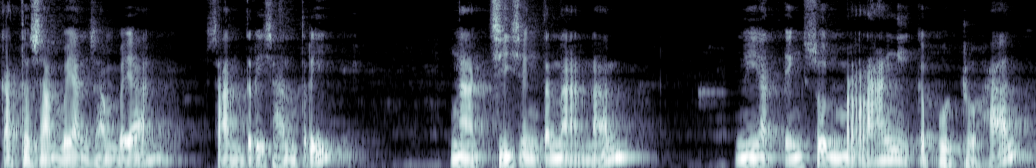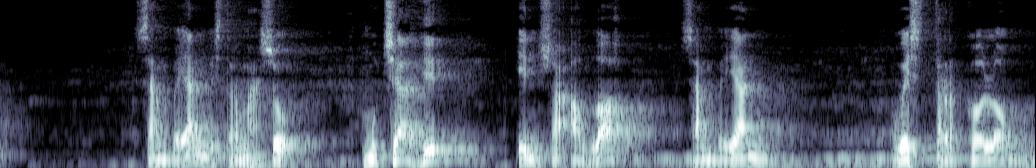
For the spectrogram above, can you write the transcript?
Kata sampean-sampean, santri-santri ngaji sing tenanan, niat ingsun merangi kebodohan, sampean wis termasuk mujahid insya Allah sampean wis tergolong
